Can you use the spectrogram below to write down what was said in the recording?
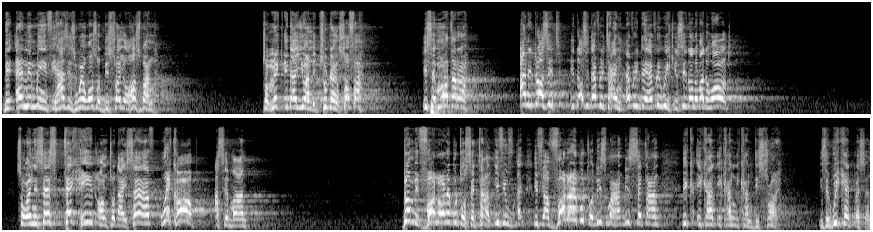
the enemy, if he has his way, wants to destroy your husband to make either you and the children suffer. He's a murderer. And he does it. He does it every time, every day, every week. You see it all over the world. So when he says, Take heed unto thyself, wake up as a man. Don't be vulnerable to Satan. If you, if you are vulnerable to this man, this Satan, he, he, can, he, can, he can destroy. He's a wicked person.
